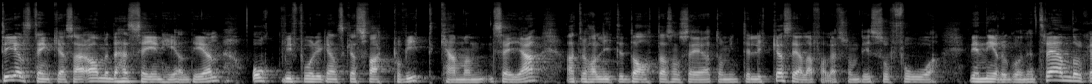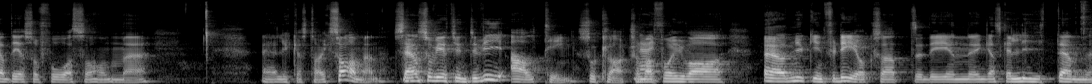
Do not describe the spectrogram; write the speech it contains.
Dels tänker jag så här, ja men det här säger en hel del och vi får det ganska svart på vitt kan man säga. Att vi har lite data som säger att de inte lyckas i alla fall eftersom det är så få, det är en nedåtgående trend och att det är så få som eh, eh, lyckas ta examen. Sen så vet ju inte vi allting såklart, så Nej. man får ju vara ödmjuk inför det också att det är en ganska liten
